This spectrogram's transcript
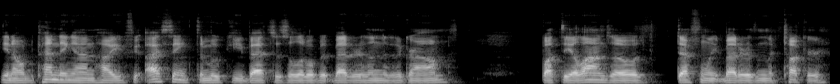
you know, depending on how you feel, I think the Mookie Betts is a little bit better than the DeGrom, but the Alonso is definitely better than the Tucker,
